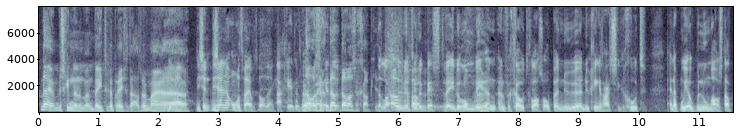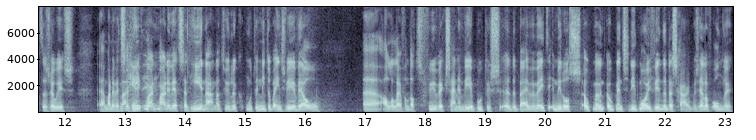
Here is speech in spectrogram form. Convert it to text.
Nee, misschien een, een betere presentator, maar... Ja, uh, die, zijn, die zijn er ongetwijfeld wel, denk ik. Ja, Geert, dat, was een, dat, dat, was een grapje. Er lag oh, nu natuurlijk best wederom weer een, een vergrootglas op. En nu, uh, nu ging het hartstikke goed. En dat moet je ook benoemen als dat uh, zo is. Uh, maar, de wedstrijd maar, Geert, hier, maar, maar, de wedstrijd hierna natuurlijk... moet er niet opeens weer wel uh, allerlei van dat vuurwerk zijn... en weer boetes uh, erbij. We weten inmiddels, ook, ook mensen die het mooi vinden... daar schaar ik mezelf onder...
